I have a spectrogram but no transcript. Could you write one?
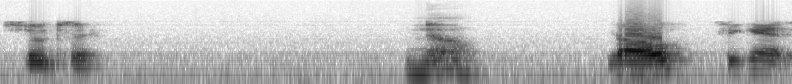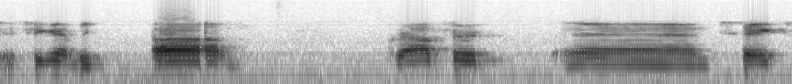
Shoots her. No. No, she can't. She can't be. Um, grabs her and takes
